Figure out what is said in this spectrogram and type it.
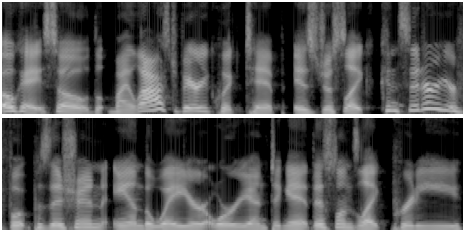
Okay, so th- my last very quick tip is just like consider your foot position and the way you're orienting it. This one's like pretty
